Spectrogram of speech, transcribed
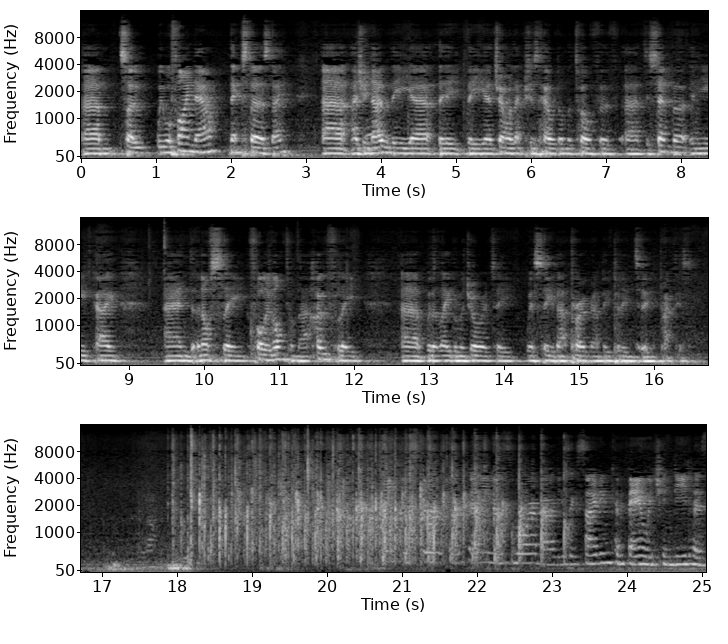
um, so we will find out next Thursday. Uh, as you know, the uh, the, the uh, general elections held on the 12th of uh, December in the UK, and, and obviously following on from that, hopefully uh, with a Labour majority, we'll see that programme be put into practice. Thank you, Stuart, for telling us more about this exciting campaign, which indeed has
